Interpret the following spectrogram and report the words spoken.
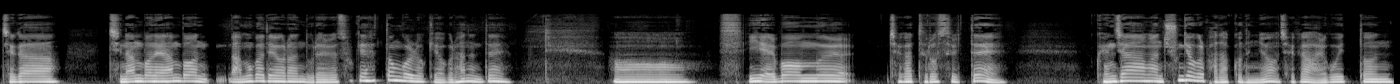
제가 지난번에 한번 나무가 되어라는 노래를 소개했던 걸로 기억을 하는데 어, 이 앨범을 제가 들었을 때 굉장한 충격을 받았거든요. 제가 알고 있던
